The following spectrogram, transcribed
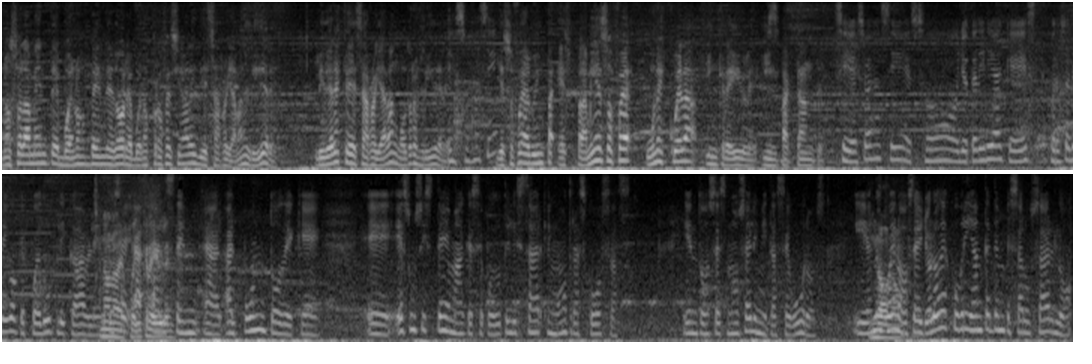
no solamente buenos vendedores, buenos profesionales, desarrollaban líderes, líderes que desarrollaban otros líderes. Eso es así. Y eso fue algo, impa- es- para mí eso fue una escuela increíble, impactante. Sí, eso es así, eso yo te diría que es, por eso digo que fue duplicable. No, no, fue increíble. Al, sen- al- al punto de que eh, es un sistema que se puede utilizar en otras cosas y entonces no se limita a seguros. Y es No, lo bueno, no. o sea, yo lo descubrí antes de empezar a usarlo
